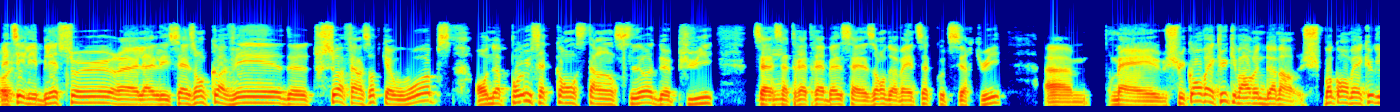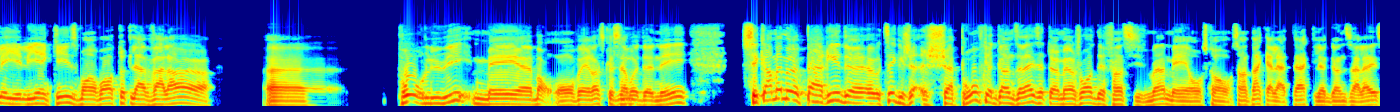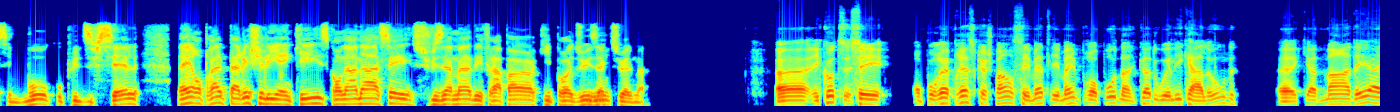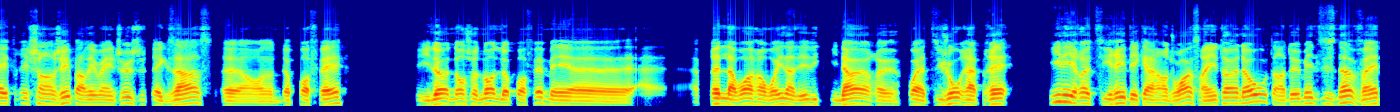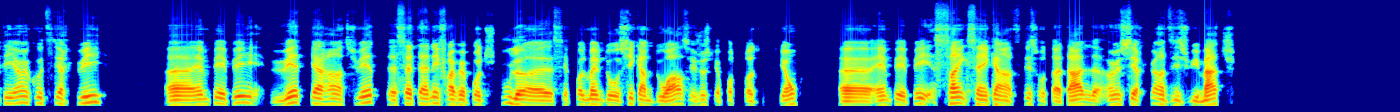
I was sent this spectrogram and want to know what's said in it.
Mais tu sais, les blessures, les saisons COVID, tout ça a fait en sorte que, oups, on n'a pas eu cette constance-là depuis cette très, très belle saison de 27 coups de circuit. Euh, mais je suis convaincu qu'il va y avoir une demande. Je ne suis pas convaincu que les, Yankees vont avoir toute la valeur euh, pour lui, mais euh, bon, on verra ce que ça va mm. donner. c'est quand même un pari de. Tu sais, j'approuve que Gonzalez est un meilleur joueur défensivement, mais on, s'entend qu'à l'attaque, le Gonzalez, c'est beaucoup plus difficile. Mais on prend le pari chez les Yankees, qu'on en a assez suffisamment des frappeurs qui produisent mmh. actuellement. Euh, écoute, c'est, on pourrait presque, je pense, mettre les mêmes propos dans le cas de Willie Calhoun, euh, qui a demandé à être échangé par les Rangers du Texas. Euh, on ne l'a pas fait. Et là, non seulement on ne l'a pas fait, mais après l'avoir envoyé dans les ligues mineures, euh, quoi, dix jours après, il est retiré des 40 joueurs. C'en est un autre en 2019, 21 coups de circuit. MPP 8,48. Cette année, il ne frappait pas du tout. Ce n'est pas le même dossier qu'Andouard, c'est juste qu'il n'y a pas de production. MPP 5,56 au total, un circuit en 18 matchs.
